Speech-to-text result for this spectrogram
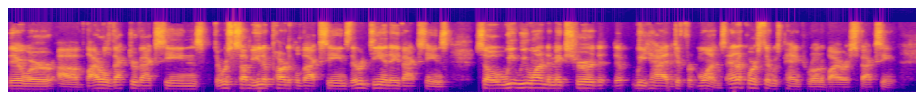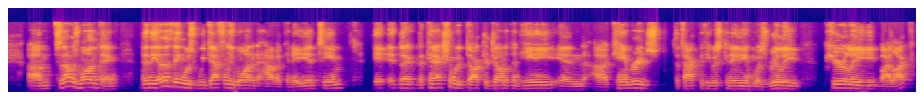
There were uh, viral vector vaccines. There were subunit particle vaccines. There were DNA vaccines. So we, we wanted to make sure that, that we had different ones. And of course, there was pan coronavirus vaccine. Um, so that was one thing. Then the other thing was we definitely wanted to have a Canadian team. It, it, the, the, connection with Dr. Jonathan Heeney in uh, Cambridge, the fact that he was Canadian was really purely by luck.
